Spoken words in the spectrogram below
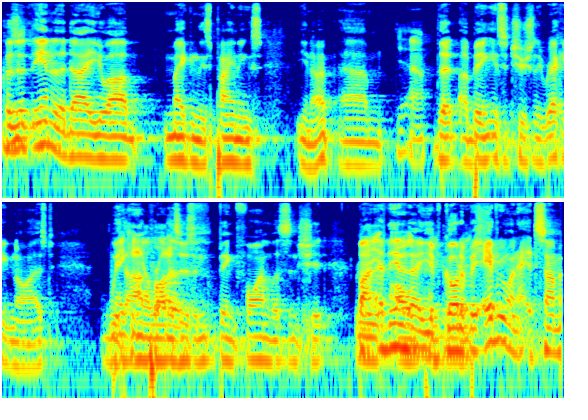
Because at the end of the day, you are making these paintings, you know, um, Yeah. that are being institutionally recognised with Making a art lot prizes of and being finalists and shit. But really at the end of the old day, you've got to be. Everyone at some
